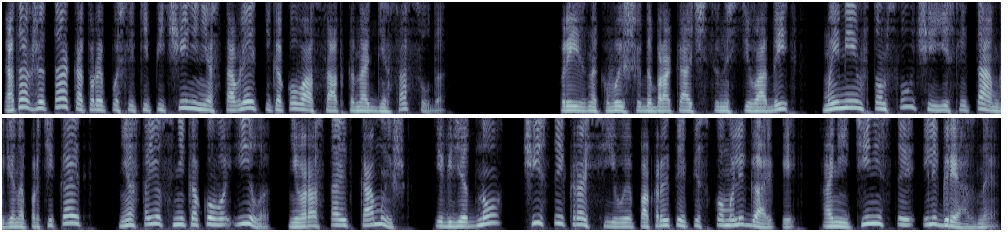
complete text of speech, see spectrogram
а также та, которая после кипячения не оставляет никакого осадка на дне сосуда. Признак высшей доброкачественности воды мы имеем в том случае, если там, где она протекает, не остается никакого ила, не вырастает камыш, и где дно чистое и красивое, покрытое песком или галькой, а не тинистое или грязное.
